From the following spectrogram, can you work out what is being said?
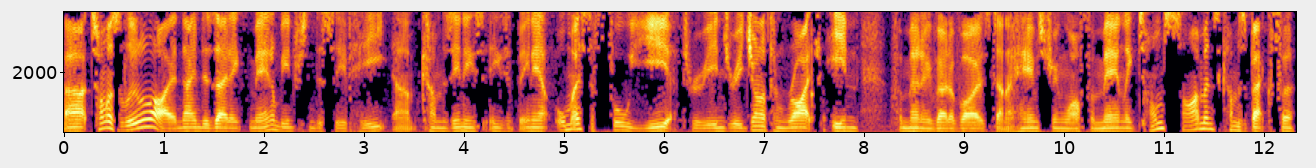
Uh, Thomas Leuluai named as 18th man. It'll be interesting to see if he um, comes in. He's, he's been out almost a full year through injury. Jonathan Wright's in for Manu Vatuvei, who's done a hamstring while for Manly. Tom Symonds comes back for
